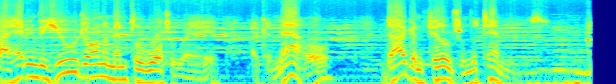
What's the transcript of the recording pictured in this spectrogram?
by having the huge ornamental waterway, a canal, dug and filled from the Thames.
